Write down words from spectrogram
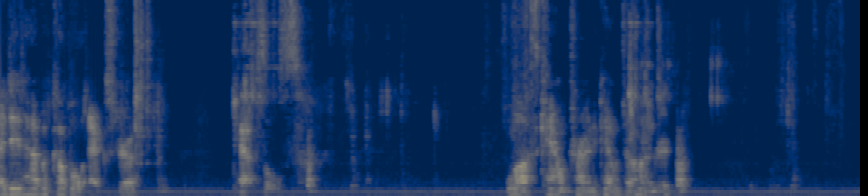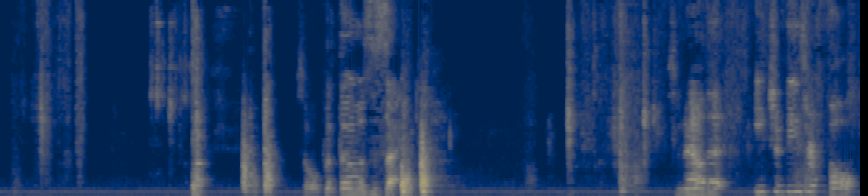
I did have a couple extra capsules. Lost count trying to count to 100. So we'll put those aside. So now that each of these are full,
